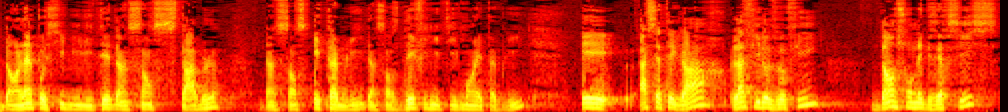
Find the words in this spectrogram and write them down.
dans l'impossibilité d'un sens stable, d'un sens établi, d'un sens définitivement établi. Et à cet égard, la philosophie, dans son exercice,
